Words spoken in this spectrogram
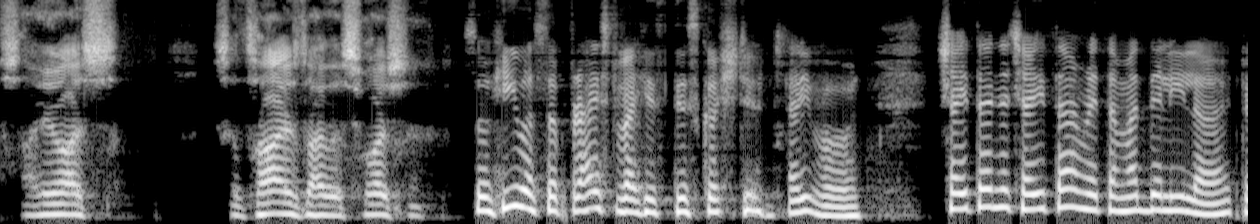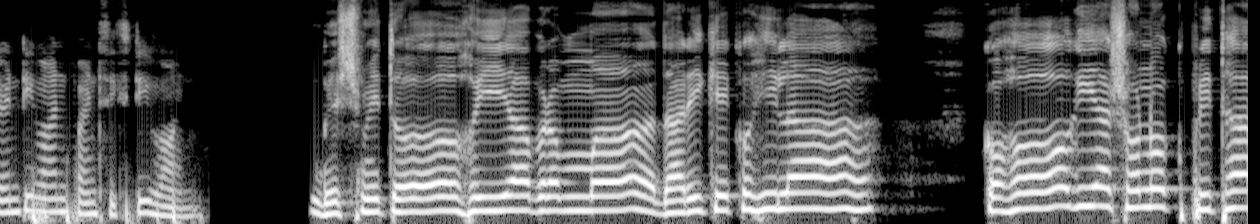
So he was surprised by this question. So he was surprised by his this question. Chaitanya Charitamrita Madhya Leela 21.61 বিস্মিত হইয়া ব্রহ্মা দারিকে কহিলা কহ গিয়া সনক পৃথা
